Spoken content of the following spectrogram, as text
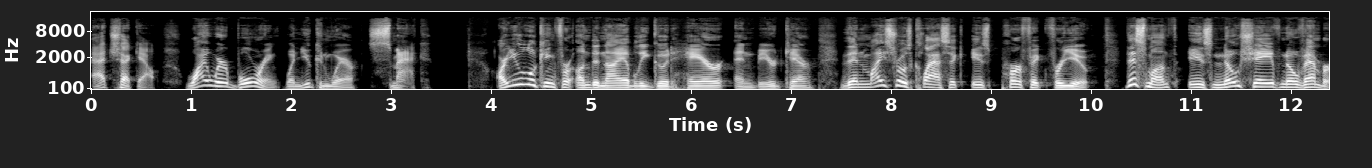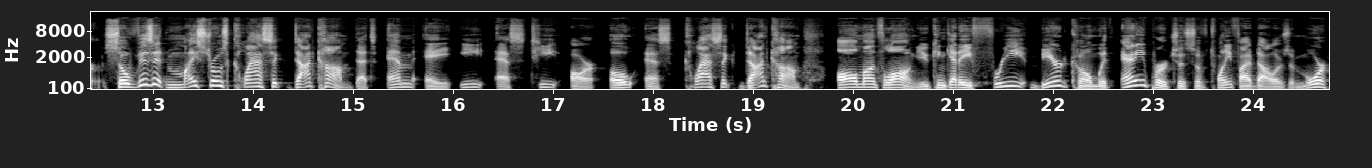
at checkout. Why wear boring when you can wear smack? Are you looking for undeniably good hair and beard care? Then Maestro's Classic is perfect for you. This month is No Shave November, so visit maestrosclassic.com. That's M A E S T R O S classic.com all month long. You can get a free beard comb with any purchase of $25 or more.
